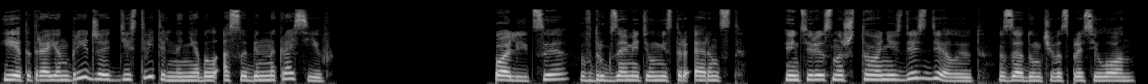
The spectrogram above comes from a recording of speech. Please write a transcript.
и этот район Бриджа действительно не был особенно красив. «Полиция», — вдруг заметил мистер Эрнст. «Интересно, что они здесь делают?» — задумчиво спросил он.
